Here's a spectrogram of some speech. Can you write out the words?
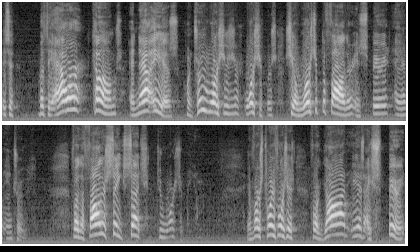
It says, But the hour comes, and now is, when true worshipers shall worship the Father in spirit and in truth. For the Father seeks such to worship him. In verse 24 it says, For God is a spirit,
